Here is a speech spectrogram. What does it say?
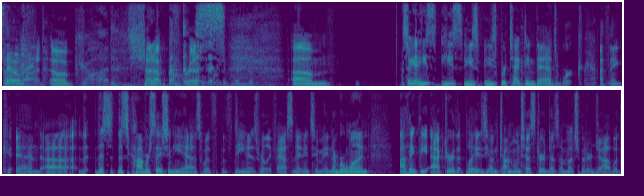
so oh god oh god shut up chris um so yeah he's he's he's he's protecting dad's work i think and uh th- this this conversation he has with with dean is really fascinating to me number one i think the actor that plays young john winchester does a much better job with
